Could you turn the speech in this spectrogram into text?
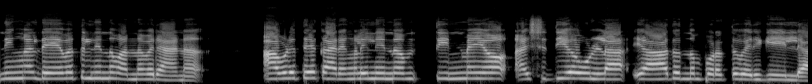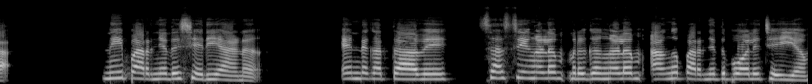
നിങ്ങൾ ദൈവത്തിൽ നിന്ന് വന്നവരാണ്. അവിടുത്തെ കരങ്ങളിൽ നിന്നും തിന്മയോ അശുദ്ധിയോ ഉള്ള യാതൊന്നും പുറത്തു വരികയില്ല. നീ പറഞ്ഞത് ശരിയാണ്. എന്റെ കർത്താവെ സസ്യങ്ങളും മൃഗങ്ങളും അങ്ങ് പറഞ്ഞതുപോലെ ചെയ്യും.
